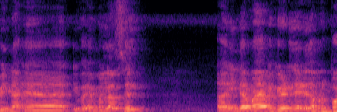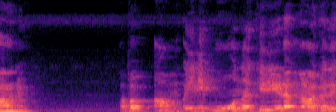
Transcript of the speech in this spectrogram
പിന്നെ ഇവ എം എൽ എസിൽ ഇന്റർ മയാമിക്ക് വേണ്ടി നേടി നമ്മൾ പറഞ്ഞു. അപ്പം ഇനി മൂന്ന് കിരീടങ്ങളകലെ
